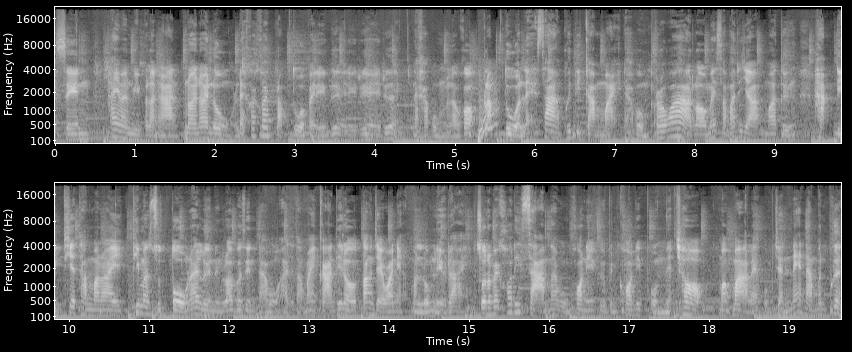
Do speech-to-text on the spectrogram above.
25%ให้มันมีพลังงานน้อยๆลง และค่อยๆ ปรับตัวไปเรื่อยๆเรื่อยๆเรื่อยๆนะครับผมแล้วก็ปรับตัวและสร้างพฤติกรรมใหม่นะครับผมเพราะว่าเราไม่สามารถที่จะมาถึงหักดิบที่จะทำอะไรที่มันสุดโต่งได้เลย 100%นะครับผมอาจจะทำให้การที่เราตั้งใจไว้เนี่ยมันล้มเหลวได้ ส่วนต่อไปข้อที่3นะครับผมข้อนี้คือเป็นข้อที่ผมเนี่ยชอบมากๆ และผมจะแนะนำเพื่อน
